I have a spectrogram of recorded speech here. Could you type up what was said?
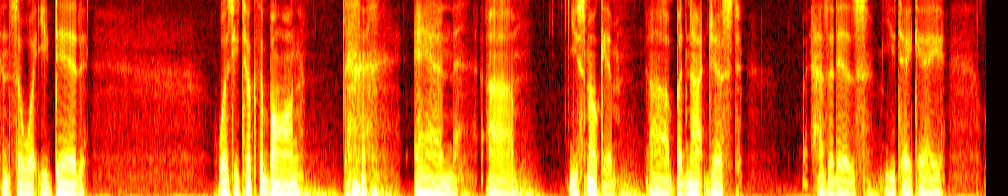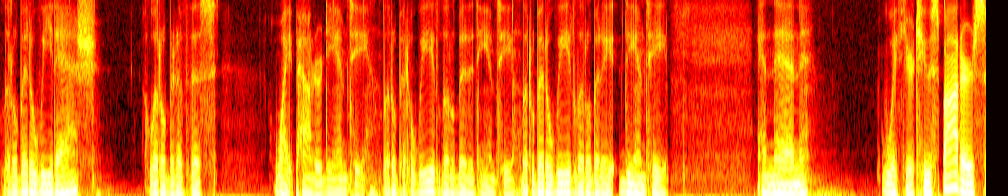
And so what you did was you took the bong and um, you smoke it, uh, but not just as it is. You take a little bit of weed ash, a little bit of this white powder DMT, a little bit of weed, a little bit of DMT, a little bit of weed, a little bit of DMT. And then with your two spotters,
